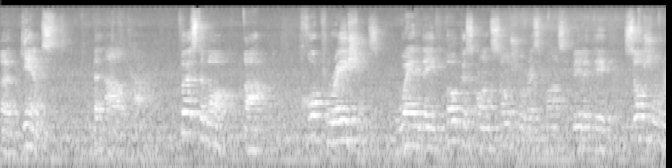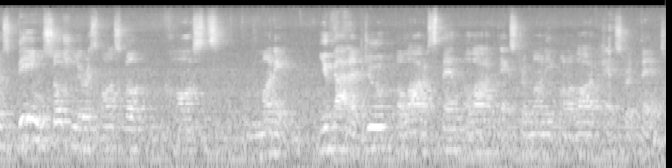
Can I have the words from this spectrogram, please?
against I'll cover. First of all, uh, corporations, when they focus on social responsibility, social being socially responsible, costs money. You gotta do a lot of, spend a lot of extra money on a lot of extra things.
